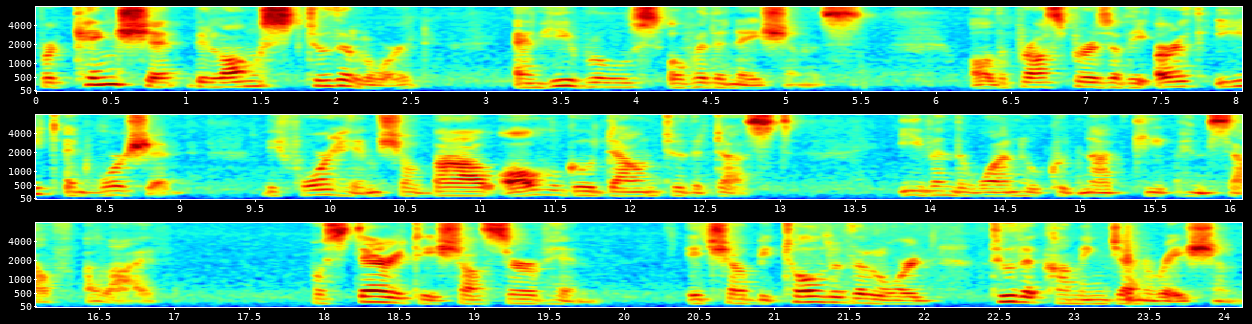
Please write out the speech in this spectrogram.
For kingship belongs to the Lord, and he rules over the nations. All the prosperous of the earth eat and worship. Before him shall bow all who go down to the dust even the one who could not keep himself alive. Posterity shall serve him. It shall be told of the Lord to the coming generation.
